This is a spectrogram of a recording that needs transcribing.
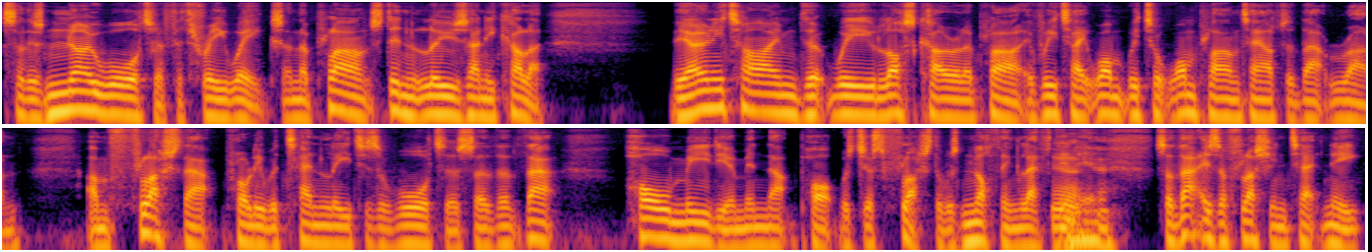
So there's no water for three weeks, and the plants didn't lose any colour. The only time that we lost colour in a plant, if we take one, we took one plant out of that run and flushed that probably with 10 litres of water so that that whole medium in that pot was just flushed. There was nothing left in Yeah, it. So that is a flushing technique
